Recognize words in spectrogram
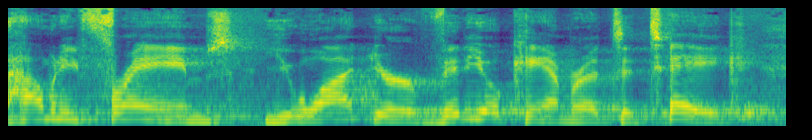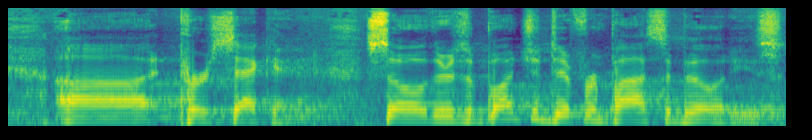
how many frames you want your video camera to take uh, per second. So there's a bunch of different possibilities.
